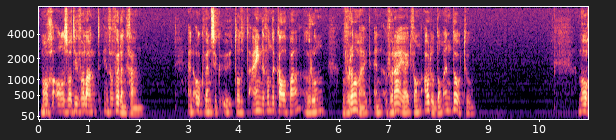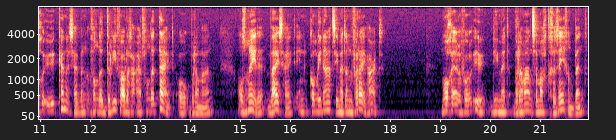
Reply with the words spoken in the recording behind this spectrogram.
mogen alles wat u verlangt in vervulling gaan. En ook wens ik u tot het einde van de kalpa, roem, vroomheid en vrijheid van ouderdom en dood toe. Mogen u kennis hebben van de drievoudige aard van de tijd, o Brahmaan, alsmede wijsheid in combinatie met een vrij hart. Mogen er voor u, die met Brahmaanse macht gezegend bent,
